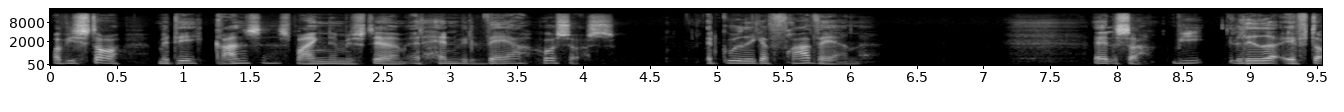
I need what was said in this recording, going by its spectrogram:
Og vi står med det grænsesprængende mysterium, at han vil være hos os at Gud ikke er fraværende. Altså, vi leder efter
